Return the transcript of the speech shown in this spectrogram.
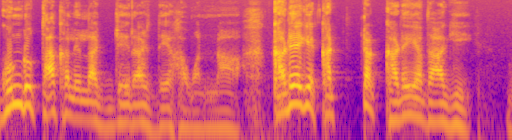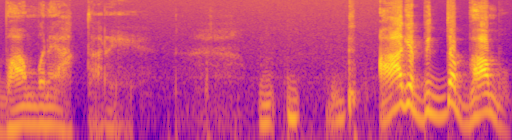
ಗುಂಡು ತಾಕಲಿಲ್ಲ ಜೈರಾಜ್ ದೇಹವನ್ನು. ಕಡೆಗೆ ಕಟ್ಟ ಕಡೆಯದಾಗಿ ಬಾಂಬನೆ ಹಾಕ್ತಾರೆ. ಹಾಗೆ ಬಿದ್ದ ಬಾಂಬು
